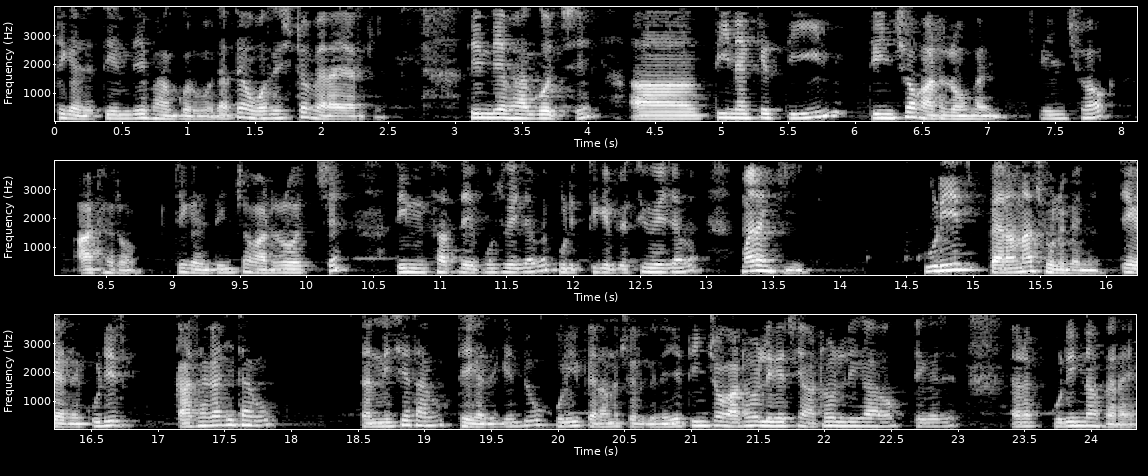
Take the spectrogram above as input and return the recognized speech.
ঠিক আছে? তিন দিয়ে ভাগ করব, যাতে অবশিষ্ট বেড়ায় আর কি। তিন দিয়ে ভাগ করছি তিন একে তিন তিনশো আঠেরো হয় তিনশো আঠেরো, ঠিক আছে তিনশো আঠেরো হচ্ছে, তিন সাথে একুশ হয়ে যাবে, কুড়ির থেকে বেশি হয়ে যাবে মানে কি? কুড়ির পেরানা চলবে না, ঠিক আছে, কুড়ির কাছাকাছি থাকুক, তার নিচে থাকুক, ঠিক আছে, কিন্তু কুড়ি পেরানো চলবে না যে তিনশো আঠেরো লিখেছি, আঠেরো লিখা হোক, ঠিক আছে, এবার কুড়ি না পেরায়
